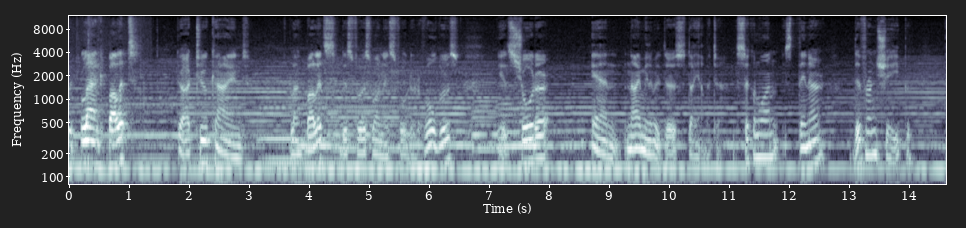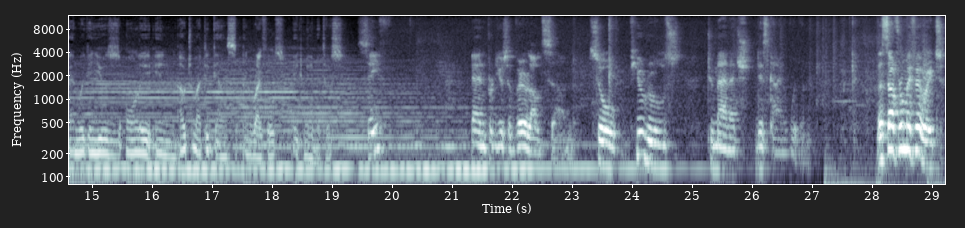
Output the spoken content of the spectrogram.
with blank bullet. There are two kind of blank bullets. This first one is for the revolvers. It's shorter and 9 millimeters diameter. The second one is thinner, different shape, and we can use only in automatic guns and rifles 8 millimeters. Safe and produce a very loud sound. So few rules to manage this kind of weapon. Let's start from my favorite,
